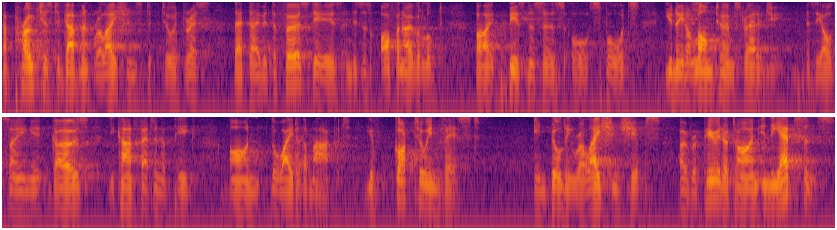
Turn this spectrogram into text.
approaches to government relations to, to address that, David. The first is, and this is often overlooked by businesses or sports, you need a long-term strategy. As the old saying it goes, you can't fatten a pig on the way to the market. You've got to invest in building relationships over a period of time in the absence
